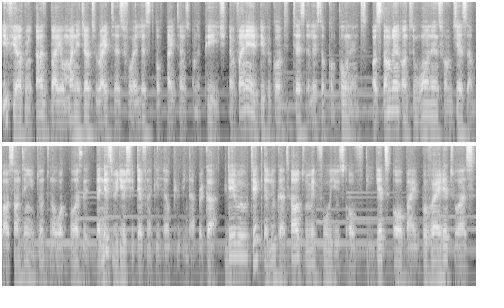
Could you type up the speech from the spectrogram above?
If you have been asked by your manager to write tests for a list of items on a page and finding it difficult to test a list of components or stumbling onto warnings from Jest about something you don't know what caused it, then this video should definitely help you in that regard. Today we will take a look at how to make full use of the get all by provided to us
